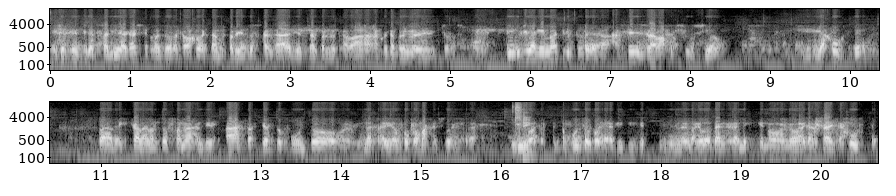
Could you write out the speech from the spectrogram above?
ese sentido salir de la calle cuando los trabajadores están perdiendo salarios, están perdiendo trabajo, están perdiendo derechos. Significa que Macri pueda hacer el trabajo sucio el ajuste para dejar a Alberto Fernández hasta cierto punto una salida un poco más resuelta. Y digo, hasta cierto punto porque la crisis tiene una mayor tan grande que no, no va a alcanzar ese ajuste.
